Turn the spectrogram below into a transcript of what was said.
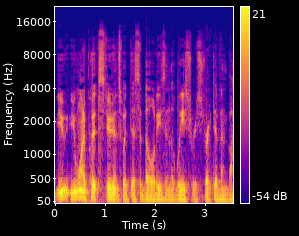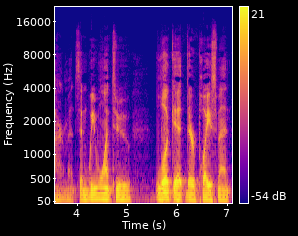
you you want to put students with disabilities in the least restrictive environments, and we want to look at their placement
